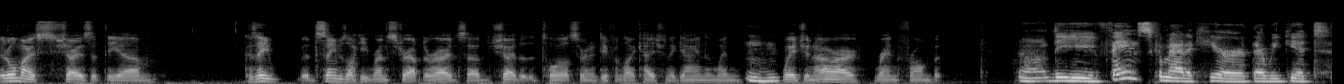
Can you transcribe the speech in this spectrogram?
It almost shows that the um, because he it seems like he runs straight up the road, so it showed that the toilets are in a different location again than when Mm-hmm. where Gennaro ran from. But Uh, the fan schematic here that we get,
